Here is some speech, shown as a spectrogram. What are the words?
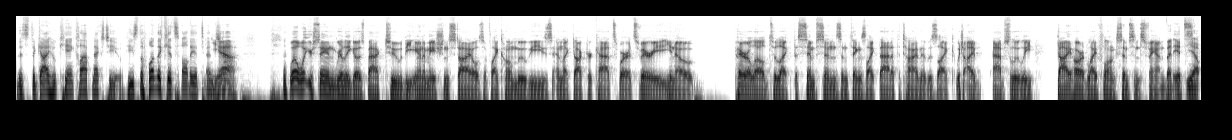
it's the guy who can't clap next to you. He's the one that gets all the attention. Yeah. well, what you're saying really goes back to the animation styles of like home movies and like Dr. Katz, where it's very, you know, paralleled to like The Simpsons and things like that at the time. It was like, which I absolutely diehard lifelong Simpsons fan, but it's Yep.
